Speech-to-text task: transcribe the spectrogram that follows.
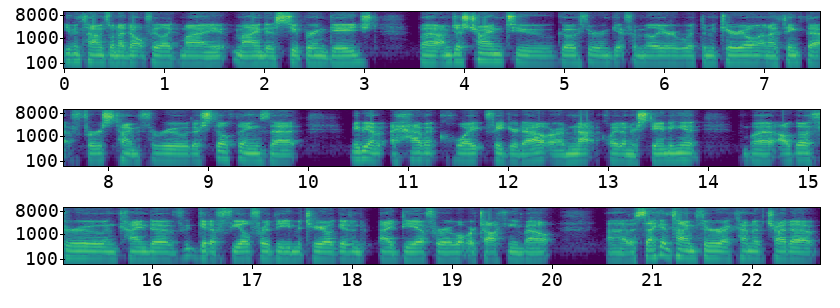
even times when I don't feel like my mind is super engaged but I'm just trying to go through and get familiar with the material. And I think that first time through, there's still things that maybe I, haven't quite figured out or I'm not quite understanding it. But I'll go through and kind of get a feel for the material, get an idea for what we're talking about. Uh, the second time through, I kind of try to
